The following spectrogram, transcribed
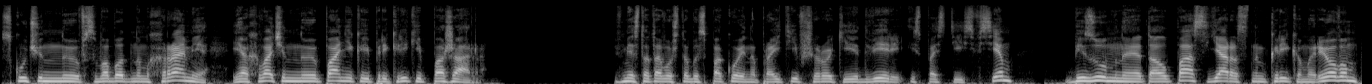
скученную в свободном храме и охваченную паникой при крике «пожар». Вместо того, чтобы спокойно пройти в широкие двери и спастись всем, безумная толпа с яростным криком и ревом,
